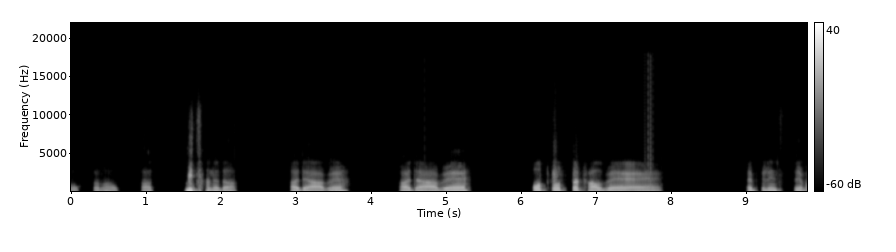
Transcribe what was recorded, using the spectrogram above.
96 saat. Bir tane daha. Hadi abi. Hadi abi. Hot rodda kal be. E, Prince Stream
